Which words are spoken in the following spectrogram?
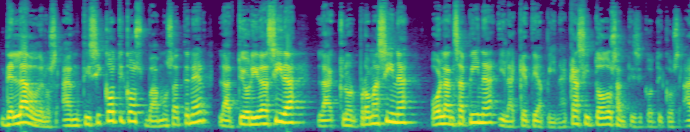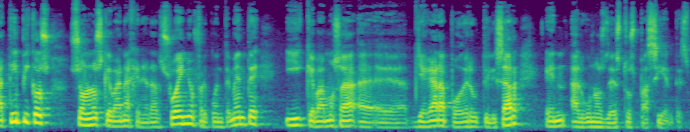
Del lado de los antipsicóticos vamos a tener la tioridacida, la clorpromacina, olanzapina y la quetiapina. Casi todos antipsicóticos atípicos son los que van a generar sueño frecuentemente y que vamos a eh, llegar a poder utilizar en algunos de estos pacientes.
